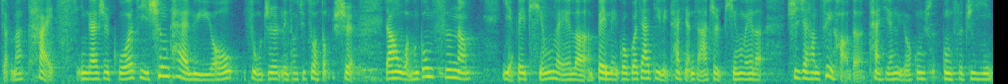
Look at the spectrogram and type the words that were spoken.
叫什么 TIES，应该是国际生态旅游组织里头去做董事，然后我们公司呢也被评为了被美国国家地理探险杂志评为了世界上最好的探险旅游公司公司之一，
